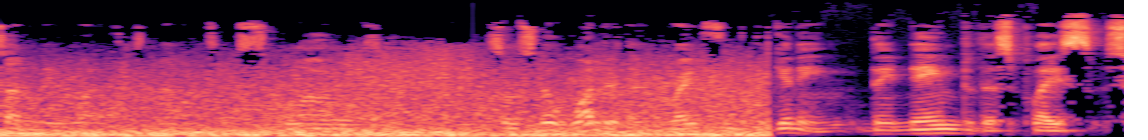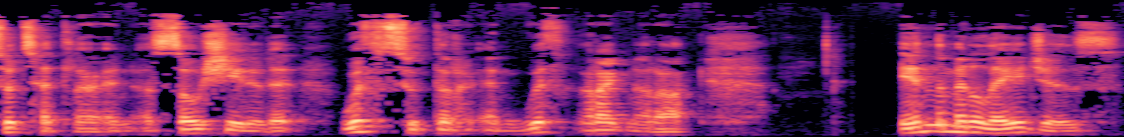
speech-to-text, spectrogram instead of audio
suddenly so it's no wonder that right from the beginning they named this place Surtshellir and associated it with Surtr and with Ragnarok. in the Middle Ages,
